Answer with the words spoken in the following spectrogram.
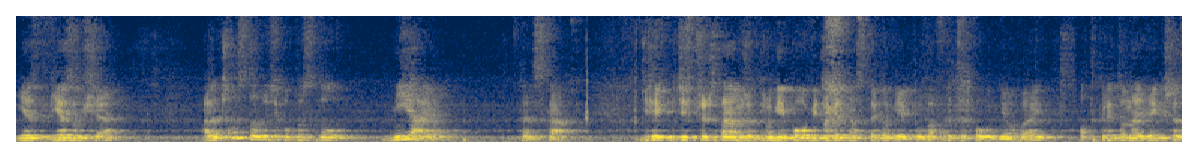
jest w Jezusie, ale często ludzie po prostu mijają ten skarb. Dzisiaj gdzieś przeczytałem, że w drugiej połowie XIX wieku w Afryce Południowej odkryto największe e,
